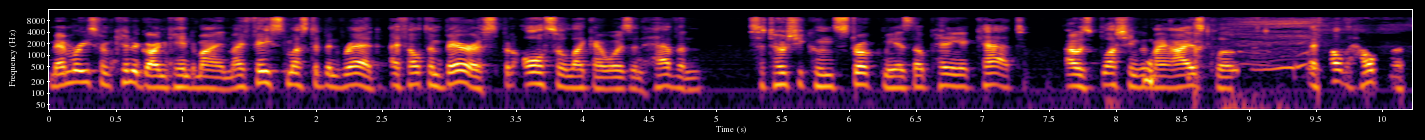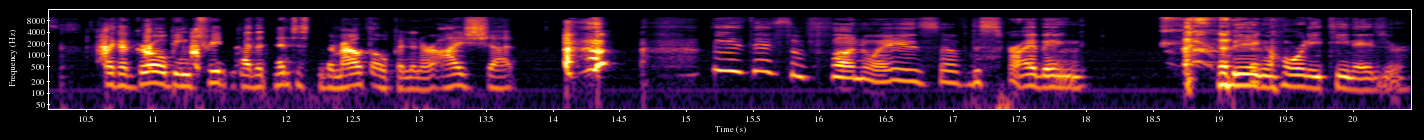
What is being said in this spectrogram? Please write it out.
Memories from kindergarten came to mind. My face must have been red. I felt embarrassed, but also like I was in heaven. Satoshi Kun stroked me as though petting a cat. I was blushing with my eyes closed. I felt helpless, like a girl being treated by the dentist with her mouth open and her eyes shut. There's some fun ways of describing being a horny teenager.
